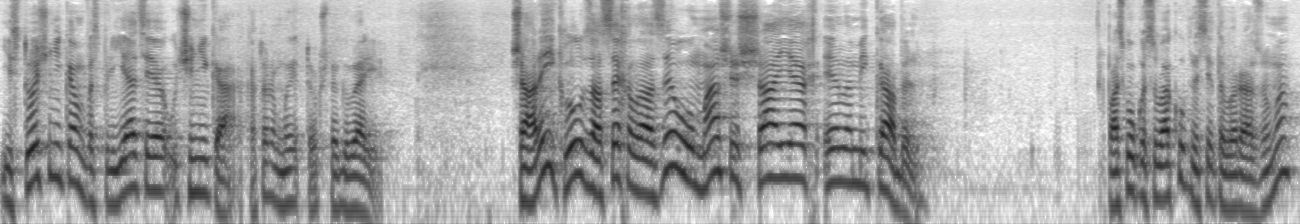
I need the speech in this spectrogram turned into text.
источником восприятия ученика, о котором мы только что говорили. Шары и клол засехала азеу маши шаях эламикабель. Поскольку совокупность этого разума –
